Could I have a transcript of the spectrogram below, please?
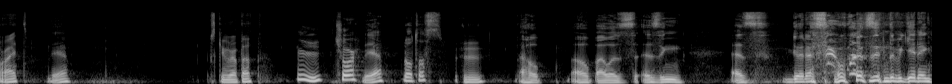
All right. Yeah, Ska vi wrap up? Mm, sure. yeah. Låt oss. I hope I hope I was as in, as good as I was in the beginning.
